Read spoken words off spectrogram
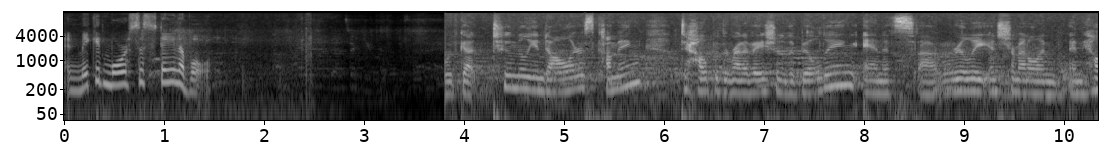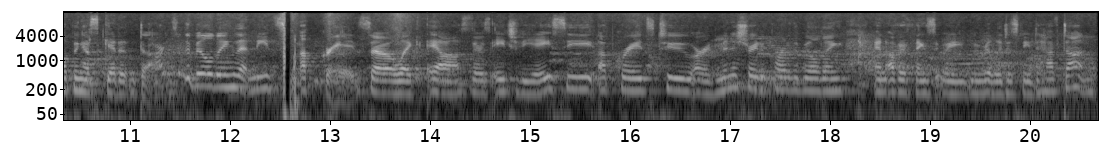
and make it more sustainable. We've got $2 million coming to help with the renovation of the building, and it's uh, really instrumental in, in, helping us get it done. Parts of the building that needs upgrades, so like uh, there's HVAC upgrades to our administrative part of the building, and other things that we, we really just need to have done.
